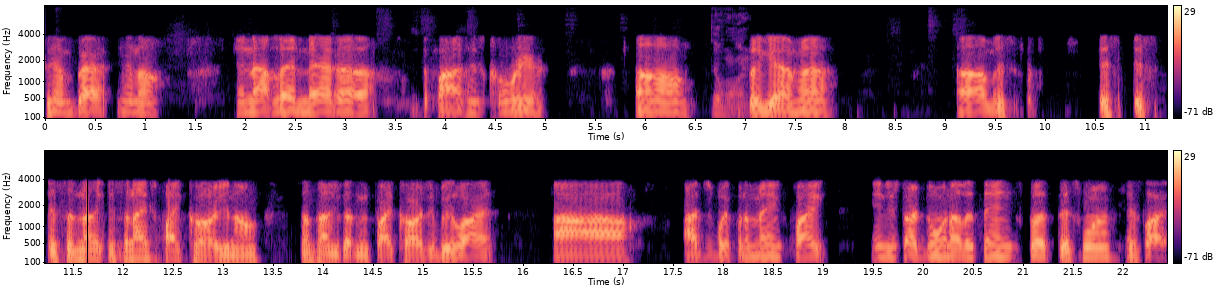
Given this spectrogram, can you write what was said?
see him back. You know, and not letting that uh define his career. Um, but yeah, man. Um, it's it's it's it's a nice it's a nice fight card. You know, sometimes you got them fight cards. You be like, ah, I just wait for the main fight and just start doing other things. But this one is like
